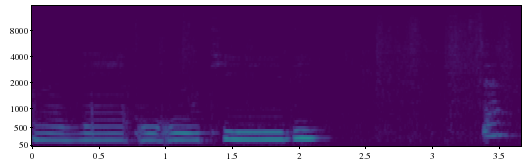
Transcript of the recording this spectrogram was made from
오늘의 OOTD 짠.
